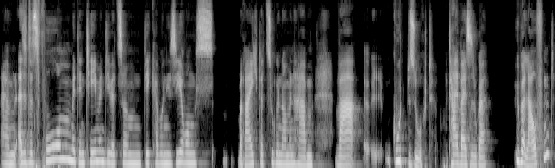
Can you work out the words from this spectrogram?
Ähm, also das Forum mit den Themen, die wir zum Dekarbonisierungsbereich dazugenommen haben, war äh, gut besucht, teilweise sogar überlaufend.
